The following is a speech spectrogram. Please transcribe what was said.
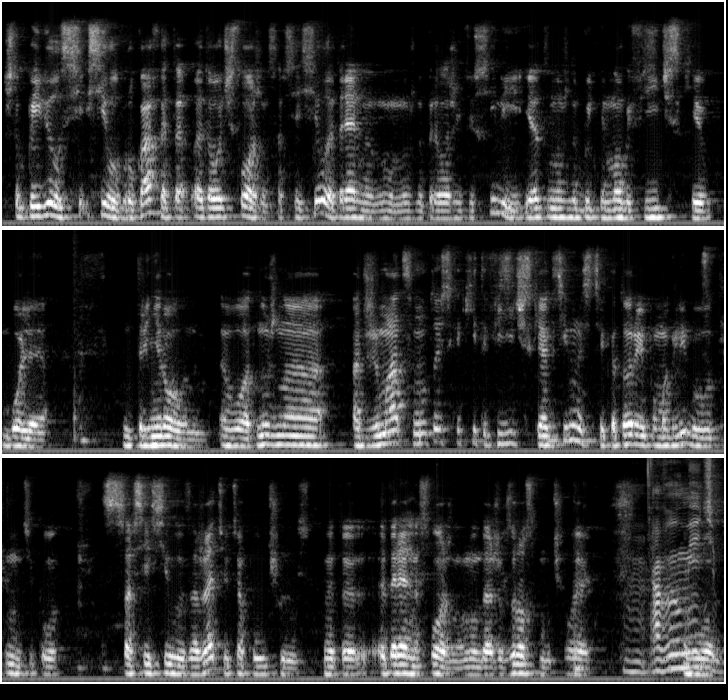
Чтобы появилась си- сила в руках, это, это очень сложно. Со всей силы это реально ну, нужно приложить усилий, и это нужно быть немного физически более тренированным. Вот. Нужно отжиматься, ну, то есть какие-то физические активности, которые помогли бы вот, ну, типа, вот со всей силы зажать, и у тебя получилось. Ну, это, это реально сложно, ну, даже взрослому человеку. А вы умеете Вот.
